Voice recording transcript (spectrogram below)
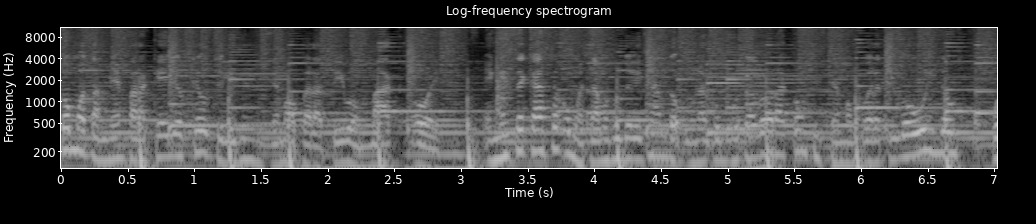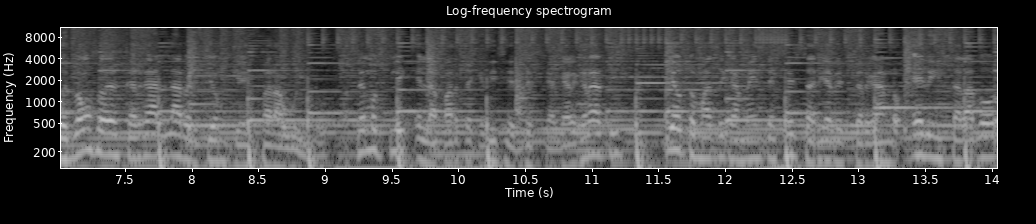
como también para aquellos que utilicen sistema operativo Mac OS. En este caso, como estamos utilizando una computadora con sistema operativo Windows, pues vamos a descargar la versión que es para Windows. Hacemos clic en la parte que dice descargar gratis y automáticamente se estaría descargando el instalador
